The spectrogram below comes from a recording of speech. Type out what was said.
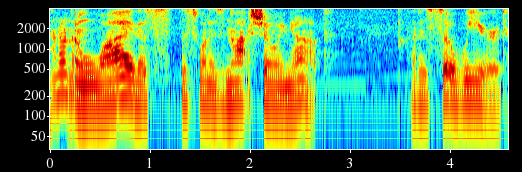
I don't know why this, this one is not showing up. That is so weird.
